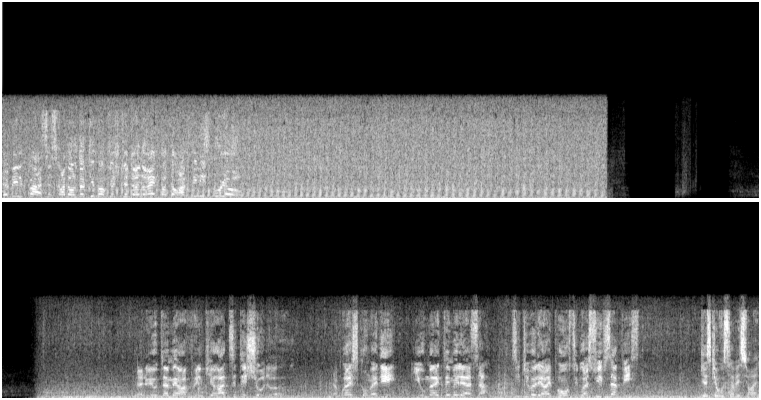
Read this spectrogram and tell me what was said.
Ne bille pas, ce sera dans le document que je te donnerai quand t'auras fini ce boulot. La nuit où ta mère a fait le Kirat, c'était chaud dehors. D'après ce qu'on m'a dit, Yuma était mêlée à ça. Si tu veux des réponses, tu dois suivre sa piste. Qu'est-ce que vous savez sur elle?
